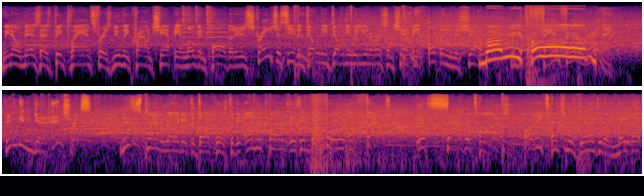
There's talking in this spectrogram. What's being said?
We know Miz has big plans for his newly crowned champion Logan Paul, but it is strange to see the WWE Universal Champion opening the show. Baron with no fanfare or Corbin. anything. He didn't even get an entrance. Miz's plan to relegate the Dark Horse to the undercard is in full effect. It's sabotage. All the attention is going to the made-up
